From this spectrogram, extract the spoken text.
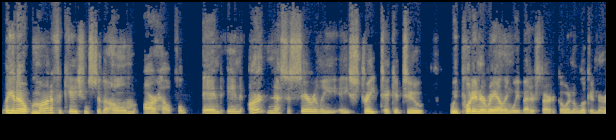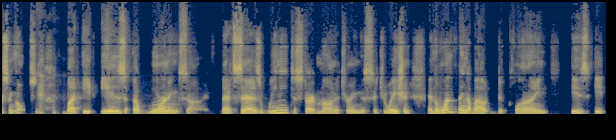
Well, you know, modifications to the home are helpful and, and aren't necessarily a straight ticket to we put in a railing, we better start going to look at nursing homes. but it is a warning sign that says we need to start monitoring this situation. And the one thing about decline is it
